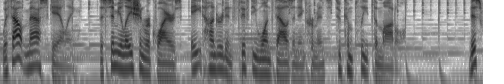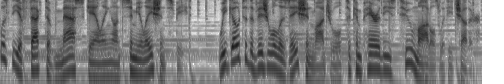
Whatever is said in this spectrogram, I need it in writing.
without mass scaling, the simulation requires 851,000 increments to complete the model. This was the effect of mass scaling on simulation speed. We go to the visualization module to compare these two models with each other.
